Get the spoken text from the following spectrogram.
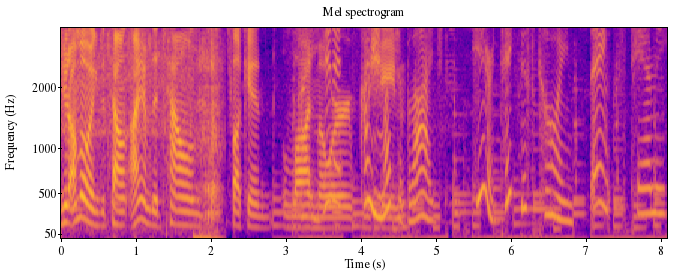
dude, I'm mowing the town. I am the town's fucking lawnmower machine. I'm much obliged. Here, take this coin. Thanks, Tammy.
